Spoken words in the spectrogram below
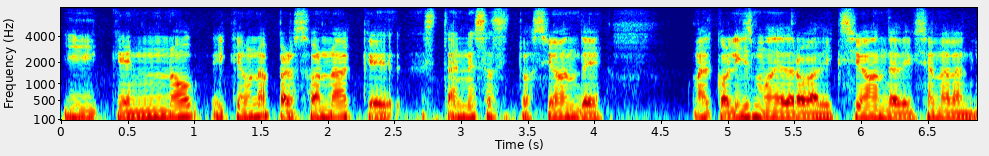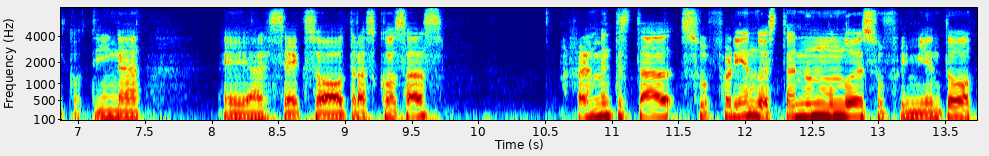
y que no, y que una persona que está en esa situación de alcoholismo, de drogadicción, de adicción a la nicotina, eh, al sexo, a otras cosas, realmente está sufriendo, está en un mundo de sufrimiento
